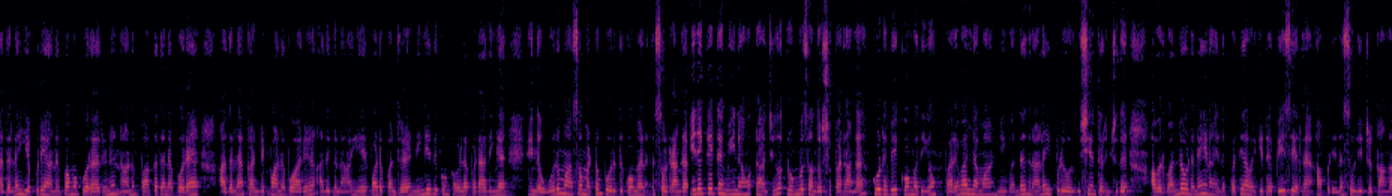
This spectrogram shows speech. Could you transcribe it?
அதெல்லாம் எப்படி அனுப்பாமல் போகிறாருன்னு நானும் பார்க்க தானே போகிறேன் அதெல்லாம் கண்டிப்பாக அனுப்புவார். அதுக்கு நான் ஏற்பாடு பண்ணுறேன் நீங்கள் எதுக்கும் கவலைப்படாதீங்க. இந்த ஒரு மாதம் மட்டும் பொறுத்துக்கோங்கன்னு சொல்கிறாங்க இதை கேட்ட மீனாவும் ராஜு ரொம்ப சந்தோஷப்படுறாங்க. கூடவே கோமதியும் பரவாயில்லம்மா நீ வந்ததுனால இப்படி ஒரு விஷயம் தெரிஞ்சுது. அவர் வந்த உடனே நான் இதை பற்றி அவர்கிட்ட பேசிடுறேன் அப்படின்னு சொல்லிட்டு இருக்காங்க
